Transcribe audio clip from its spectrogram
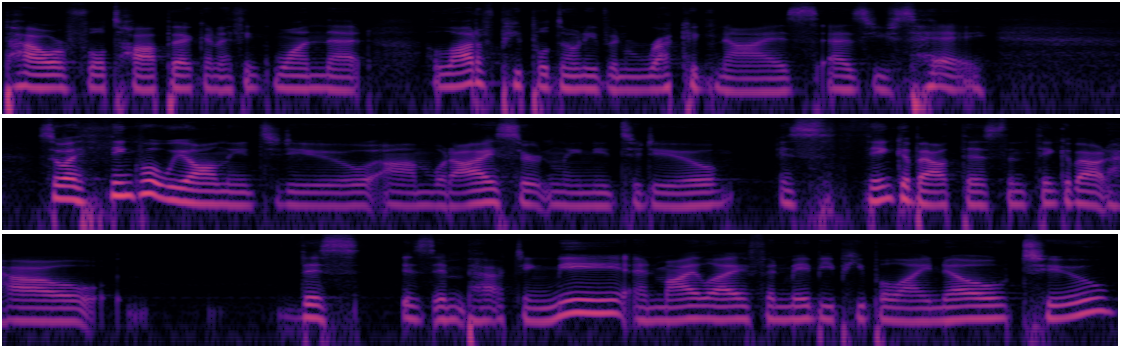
powerful topic, and I think one that a lot of people don't even recognize, as you say. So I think what we all need to do, um, what I certainly need to do, is think about this and think about how this is impacting me and my life, and maybe people I know too,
